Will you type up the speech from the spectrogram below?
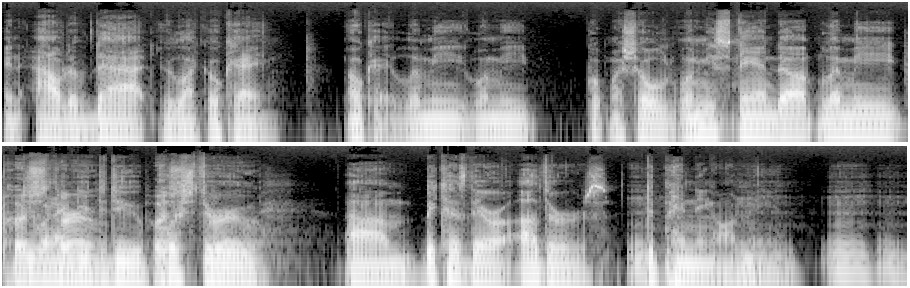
and out of that you're like okay okay let me let me put my shoulder let me stand up let me Push do what through. i need to do push, through, Um, because there are others Mhm. depending on me Mm-hmm.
